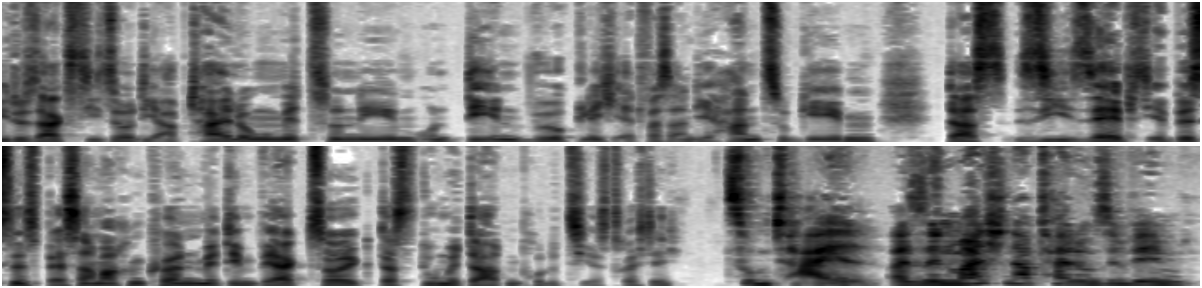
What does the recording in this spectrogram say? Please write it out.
wie du sagst, die so die Abteilungen mitzunehmen und denen wirklich etwas an die Hand zu geben, dass sie selbst ihr Business besser machen können mit dem Werkzeug, das du mit Daten produzierst, richtig? Zum Teil. Also in manchen Abteilungen sind wir eben,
